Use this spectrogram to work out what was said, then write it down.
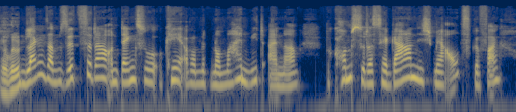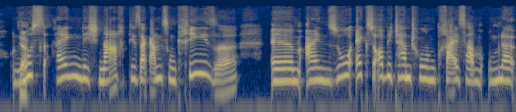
Mhm. Und langsam sitze da und denkst so, okay, aber mit normalen Mieteinnahmen bekommst du das ja gar nicht mehr aufgefangen und ja. musst eigentlich nach dieser ganzen Krise ähm, einen so exorbitant hohen Preis haben, um da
